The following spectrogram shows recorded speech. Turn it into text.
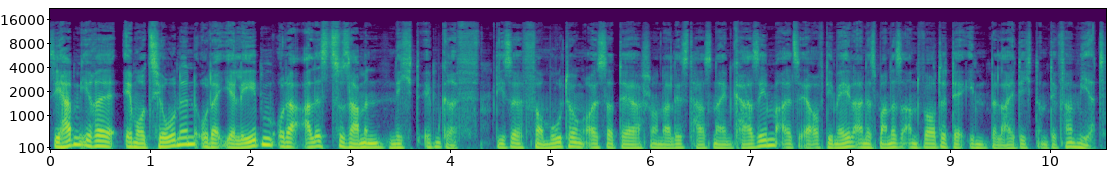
Sie haben ihre Emotionen oder ihr Leben oder alles zusammen nicht im Griff. Diese Vermutung äußert der Journalist Hasnain Kasim, als er auf die Mail eines Mannes antwortet, der ihn beleidigt und diffamiert.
